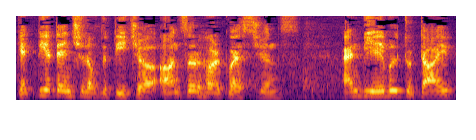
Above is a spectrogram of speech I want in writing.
get the attention of the teacher, answer her questions, and be able to type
